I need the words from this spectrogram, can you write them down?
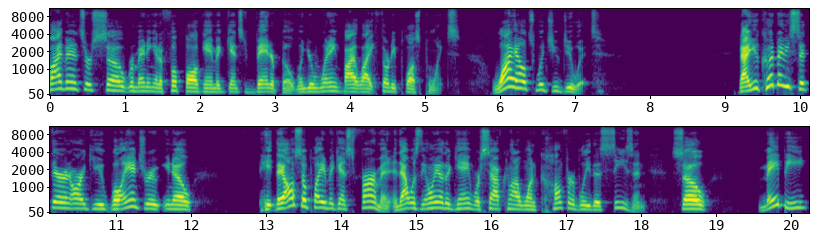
five minutes or so remaining in a football game against Vanderbilt when you're winning by like 30 plus points. Why else would you do it? Now, you could maybe sit there and argue, well, Andrew, you know, he, they also played him against Furman, and that was the only other game where South Carolina won comfortably this season. So maybe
